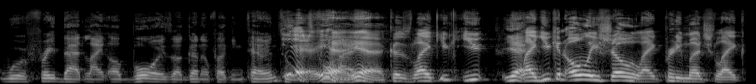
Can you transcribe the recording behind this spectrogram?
we're afraid that like our boys are gonna fucking tear into Yeah, us. yeah, like- yeah. Because like you, you, Yeah. like you can only show like pretty much like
